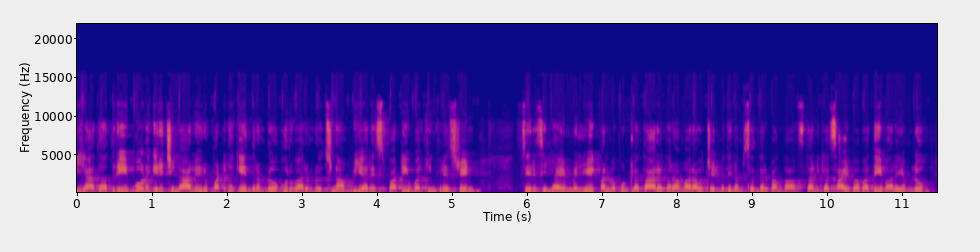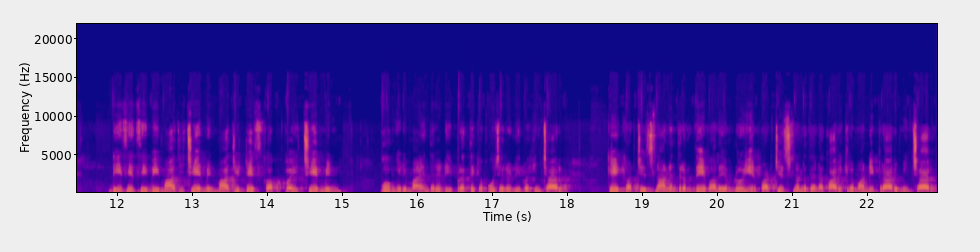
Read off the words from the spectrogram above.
యాదాద్రి భువనగిరి జిల్లా ఆలేరు పట్టణ కేంద్రంలో గురువారం రోజున BRS party working president Sircilla MLA Kalvakuntla Taraka Ramarao జన్మదినం సందర్భంగా స్థానిక సాయిబాబా దేవాలయంలో డీసీసీబీ మాజీ చైర్మన్ మాజీ టెస్కబ్ వైస్ చైర్మన్ గొంగిడి మహేందర్రెడ్డి ప్రత్యేక పూజలు నిర్వహించారు. కేక్ కట్ చేసిన అనంతరం దేవాలయంలో ఏర్పాటు చేసిన అన్నదాన కార్యక్రమాన్ని ప్రారంభించారు.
